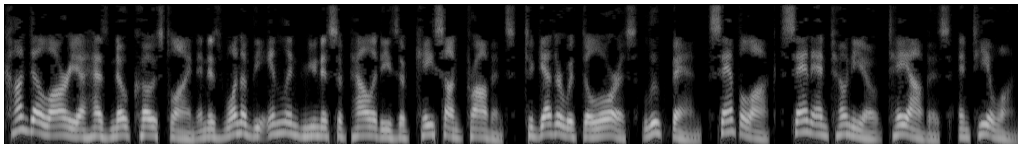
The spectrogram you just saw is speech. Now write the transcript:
Candelaria has no coastline and is one of the inland municipalities of Quezon Province, together with Dolores, Lucban, Sampaloc, San Antonio, Tayabas, and Tiaong.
